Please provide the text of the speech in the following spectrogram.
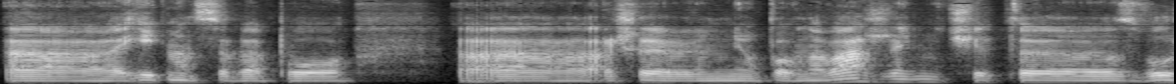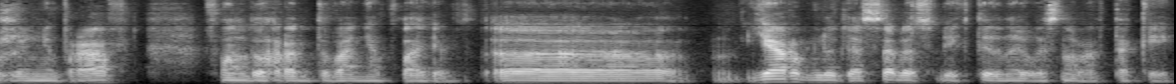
а, Гетьманцева по розширенню повноважень чи то звуженню прав фонду гарантування вкладів. Е, Я роблю для себе суб'єктивний висновок такий.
